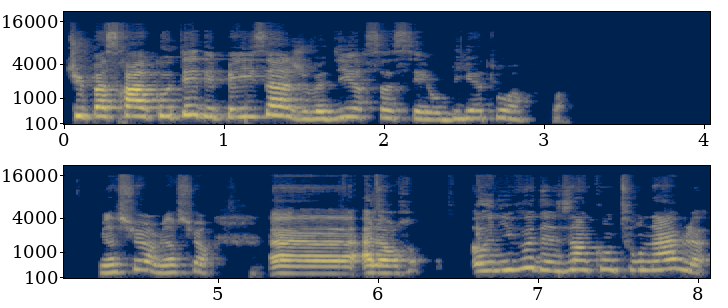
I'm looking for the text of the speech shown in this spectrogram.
tu passeras à côté des paysages, je veux dire, ça c'est obligatoire, quoi. Bien sûr, bien sûr. alors, au niveau des incontournables,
